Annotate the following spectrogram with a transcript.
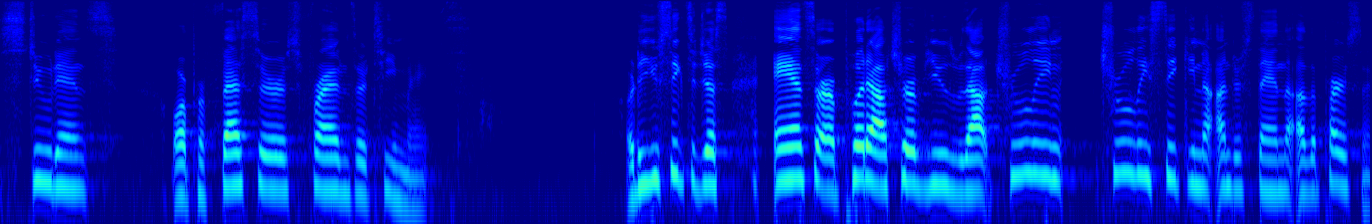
students, or professors, friends, or teammates? Or do you seek to just answer or put out your views without truly truly seeking to understand the other person.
